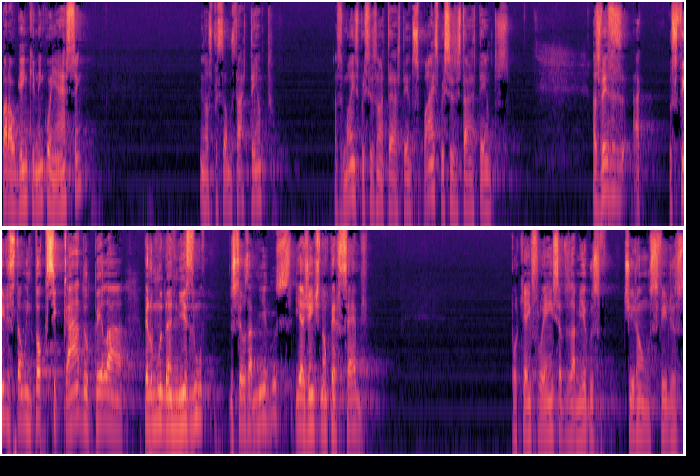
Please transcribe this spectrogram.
para alguém que nem conhecem. E nós precisamos estar atentos. As mães precisam estar atentos, os pais precisam estar atentos. Às vezes a, os filhos estão intoxicados pela, pelo mudanismo dos seus amigos e a gente não percebe. Porque a influência dos amigos tiram os filhos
